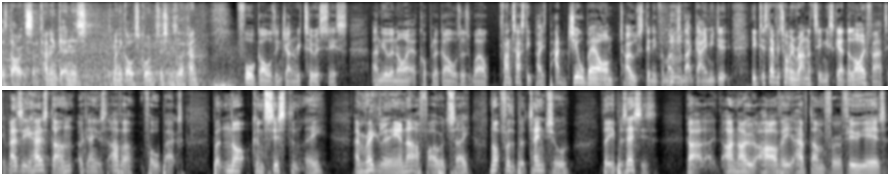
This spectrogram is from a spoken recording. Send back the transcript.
as direct as I can and getting as, as many goal scoring positions as I can four goals in January, two assists, and the other night a couple of goals as well. Fantastic pace. Had Guilbert on toast, didn't he, for most of that game? He did. He just every time he ran at him, he scared the life out of him. As he has done against other fullbacks, but not consistently and regularly enough. I would say not for the potential that he possesses. Uh, I know Harvey have done for a few years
